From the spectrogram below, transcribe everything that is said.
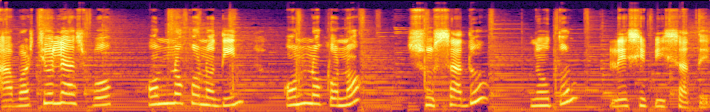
আবার চলে আসব অন্য কোনো দিন, অন্য কোনো সুস্বাদু নতুন রেসিপির সাথে।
